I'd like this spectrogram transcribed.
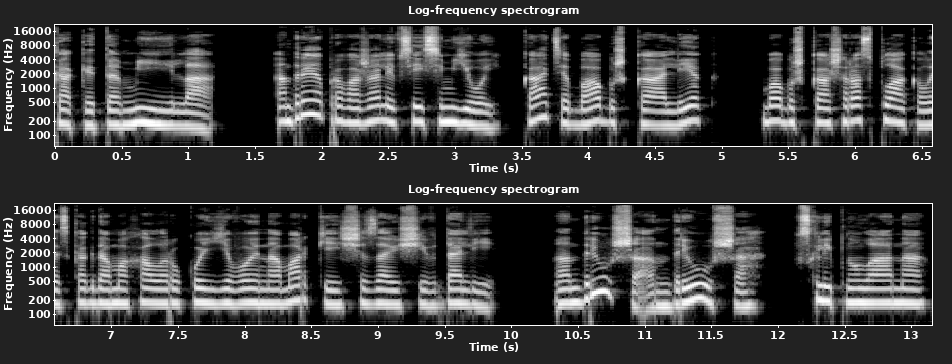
Как это мило. Андрея провожали всей семьей: Катя, бабушка, Олег, Бабушка аж расплакалась, когда махала рукой его иномарки, исчезающей вдали. «Андрюша, Андрюша!» — всхлипнула она.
